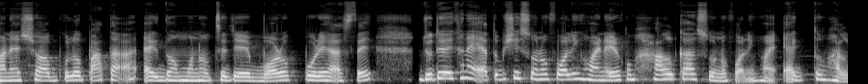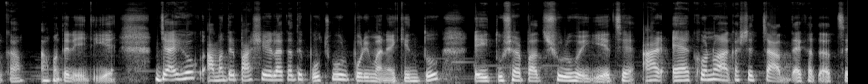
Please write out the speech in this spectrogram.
মানে সবগুলো পাতা একদম মনে হচ্ছে যে বরফ পড়ে আছে। যদিও এখানে এত বেশি সোনো ফলিং হয় না, এরকম হালকা সোনো ফলিং হয়, একদম হালকা আমাদের এই দিকে। যাই হোক, আমাদের পাশের এলাকাতে প্রচুর পরিমাণে কিন্তু এই তুষারপাত শুরু হয়ে গিয়েছে, আর এখনও আকাশে চাঁদ দেখা যাচ্ছে,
